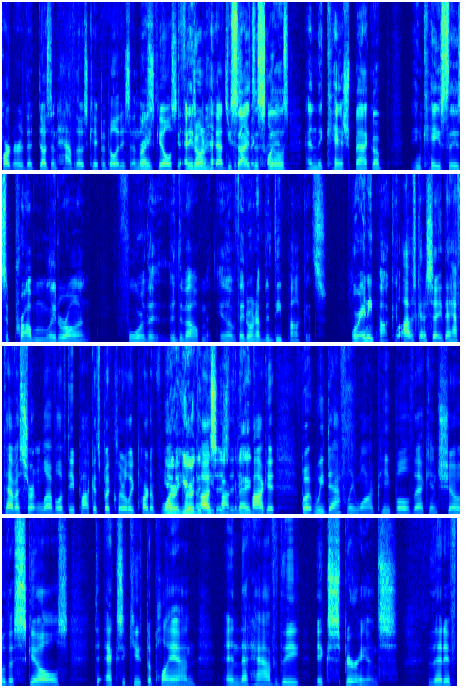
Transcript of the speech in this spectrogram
partner that doesn't have those capabilities and those skills to if they don't execute have, that besides the plan. skills and the cash backup in case there's a problem later on for the, the development. You know, if they don't have the deep pockets or any pocket. Well, I was going to say they have to have a certain level of deep pockets, but clearly part of why You're- you're the us deep is pocket, the deep pocket. But we definitely want people that can show the skills to execute the plan and that have the experience that if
